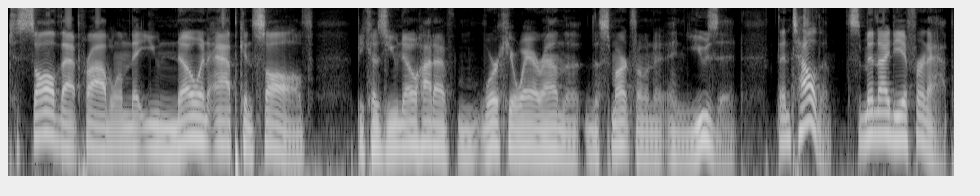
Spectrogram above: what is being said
to solve that problem that you know an app can solve because you know how to work your way around the, the smartphone and use it, then tell them. Submit an idea for an app.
